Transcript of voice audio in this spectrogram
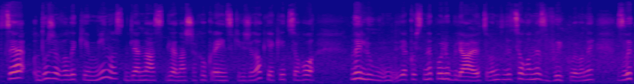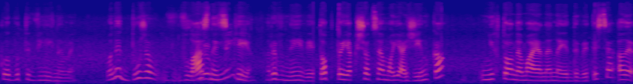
Це дуже великий мінус для нас, для наших українських жінок, які цього не лю... якось не полюбляють. Вони до цього не звикли. Вони звикли бути вільними. Вони дуже власницькі, Ревниві? ревниві. Тобто, якщо це моя жінка, ніхто не має на неї дивитися, але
